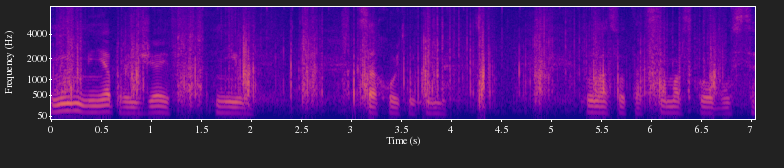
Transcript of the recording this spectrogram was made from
Мимо меня проезжает Нива с охотниками. Это у нас вот так, в Самарской области.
